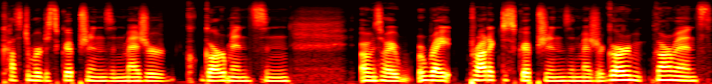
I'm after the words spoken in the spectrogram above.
customer descriptions and measure garments and, oh, I'm sorry, write product descriptions and measure gar- garments.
